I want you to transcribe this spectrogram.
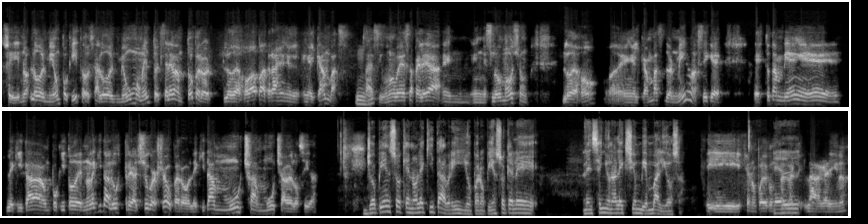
Sí, no, lo durmió un poquito, o sea, lo durmió un momento, él se levantó, pero lo dejó para atrás en el, en el canvas. O sea, si uno ve esa pelea en, en slow motion, lo dejó en el canvas dormido, así que esto también le quita un poquito de, no le quita lustre al Sugar Show, pero le quita mucha, mucha velocidad. Yo pienso que no le quita brillo, pero pienso que le, le enseña una lección bien valiosa. Y que no puede contar la, gallina.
